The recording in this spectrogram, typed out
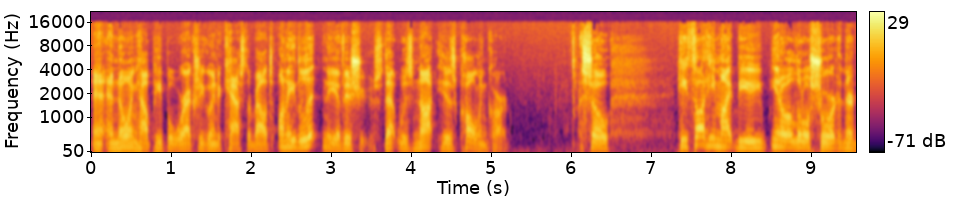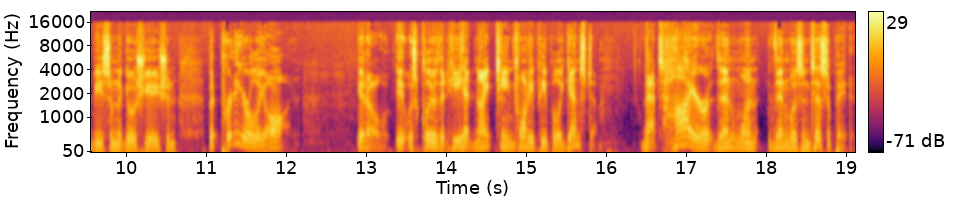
and, and knowing how people were actually going to cast their ballots on a litany of issues. That was not his calling card. So he thought he might be, you know, a little short and there'd be some negotiation. But pretty early on, you know, it was clear that he had 19, 20 people against him. That's higher than when than was anticipated.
